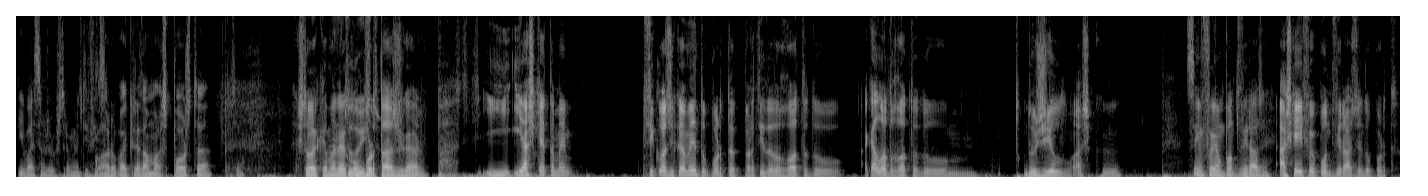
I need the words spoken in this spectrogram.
e vai ser um jogo extremamente difícil. Claro, vai querer dar uma resposta. A questão é que a maneira como o. Porto está a jogar pá, e, e acho que é também psicologicamente o Porto a partir da derrota do aquela derrota do do Gil acho que Sim, foi um ponto de viragem. acho que aí foi o ponto de viragem do Porto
